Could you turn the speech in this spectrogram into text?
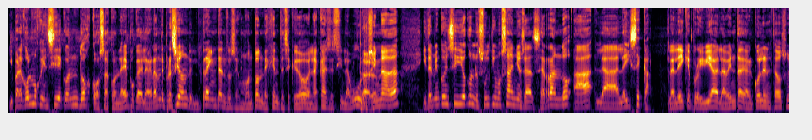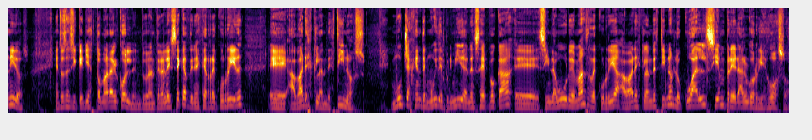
y para colmo coincide con dos cosas, con la época de la Gran Depresión del 30, entonces un montón de gente se quedó en la calle sin laburo, Claro. sin nada, y también coincidió con los últimos años, ya cerrando, a la ley seca, la ley que prohibía la venta de alcohol en Estados Unidos. Entonces si querías tomar alcohol durante la ley seca tenías que recurrir eh, a bares clandestinos. Mucha gente muy deprimida en esa época, eh, sin laburo y demás, recurría a bares clandestinos, lo cual siempre era algo riesgoso.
